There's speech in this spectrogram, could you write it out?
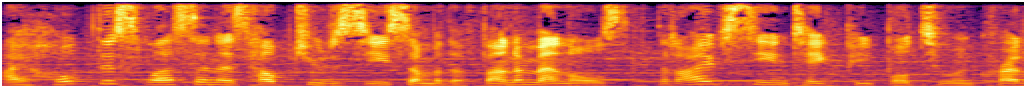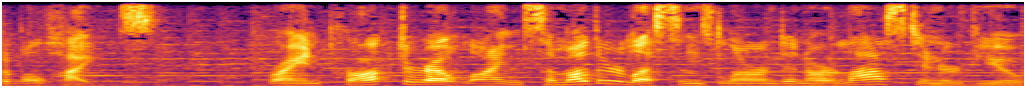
I hope this lesson has helped you to see some of the fundamentals that I've seen take people to incredible heights. Brian Proctor outlined some other lessons learned in our last interview,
